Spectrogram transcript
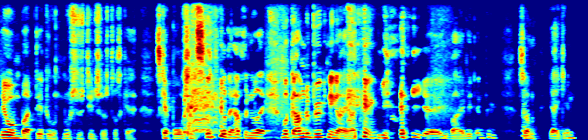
det er åbenbart det, du nu synes, din søster skal, skal bruge sin tid på, det er at finde ud af, hvor gamle bygninger er i, i, i, i Vejle, i den by, som jeg igen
